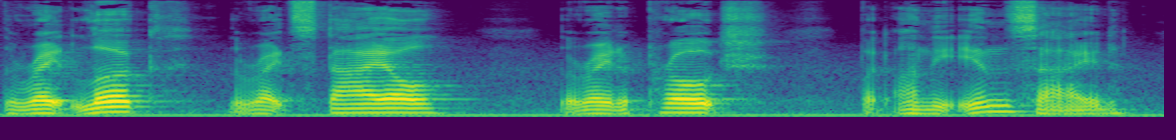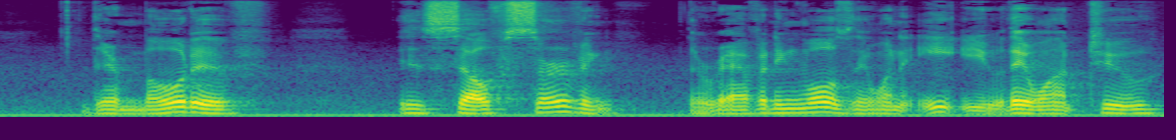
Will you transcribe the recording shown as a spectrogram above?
the right look, the right style, the right approach, but on the inside their motive is self-serving. They're ravening wolves. They want to eat you. They want to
